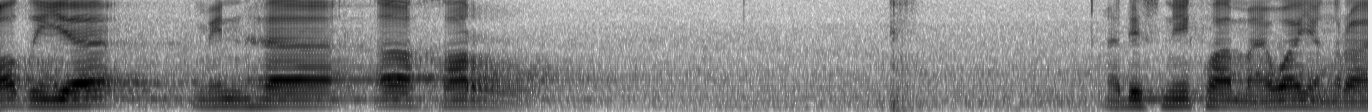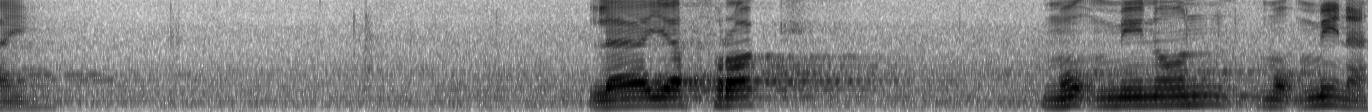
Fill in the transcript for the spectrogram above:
รดิยะมินฮาอาคารฮะดิษนี้ความหมายว่าอย่างไรลายฟรัก มุมินุนมุมินะ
